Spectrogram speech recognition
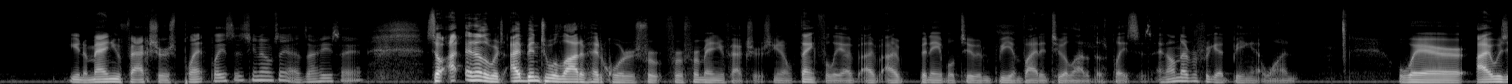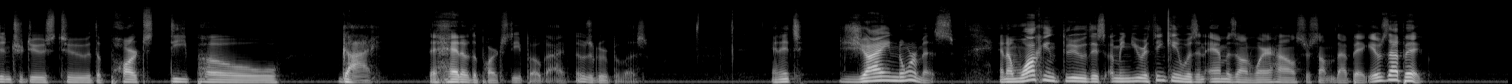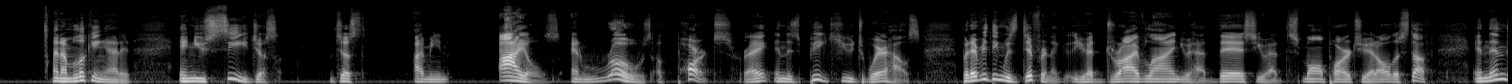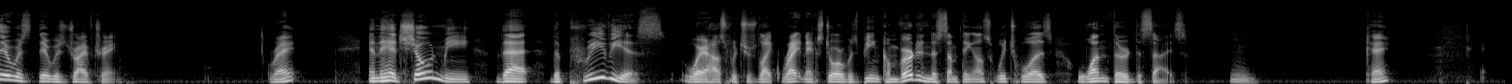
you know, manufacturers plant places. You know what I'm saying? Is that how you say it? So I, in other words, I've been to a lot of headquarters for for, for manufacturers. You know, thankfully, I've, I've I've been able to and be invited to a lot of those places, and I'll never forget being at one where I was introduced to the parts depot guy, the head of the parts depot guy. It was a group of us. And it's ginormous. And I'm walking through this. I mean, you were thinking it was an Amazon warehouse or something that big. It was that big. And I'm looking at it, and you see just, just, I mean, aisles and rows of parts, right? In this big, huge warehouse. But everything was different. Like you had driveline, you had this, you had small parts, you had all this stuff. And then there was there was drivetrain. Right? And they had shown me that the previous warehouse, which was like right next door, was being converted into something else, which was one third the size. Hmm. Okay.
